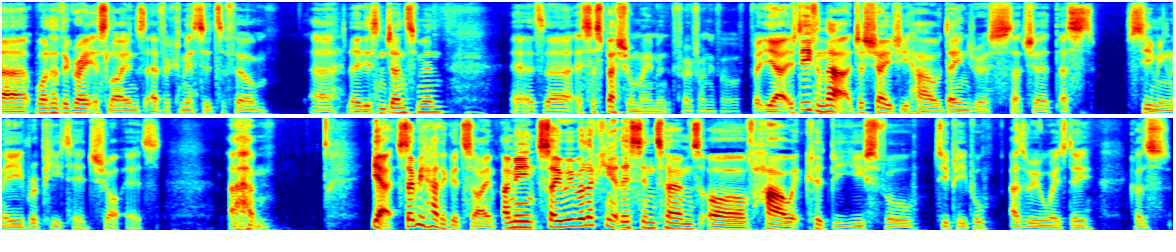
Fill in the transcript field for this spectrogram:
uh, one of the greatest lines ever committed to film, uh, ladies and gentlemen. It's a, it's a special moment for everyone involved. But yeah, it's, even that just shows you how dangerous such a, seemingly repeated shot is. Um, yeah, so we had a good time. I mean, so we were looking at this in terms of how it could be useful to people, as we always do, because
